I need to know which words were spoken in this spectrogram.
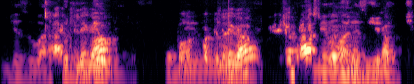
diz o Arthur Ah, que legal. Meurer. Pô, que legal. Um grande abraço. Memórias do Gigante.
